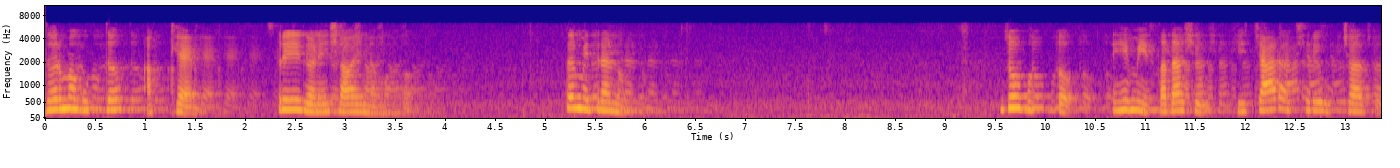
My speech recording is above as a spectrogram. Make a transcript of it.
धर्मगुप्त आख्यान. श्री गणेशाय नमः. तर मित्रांनो जो भक्त नेहमी सदाशिव ही चार अक्षरे उच्चारतो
